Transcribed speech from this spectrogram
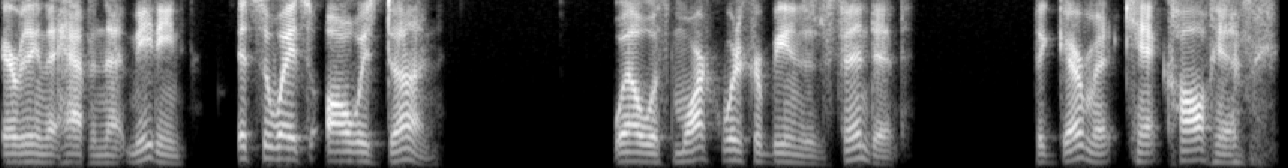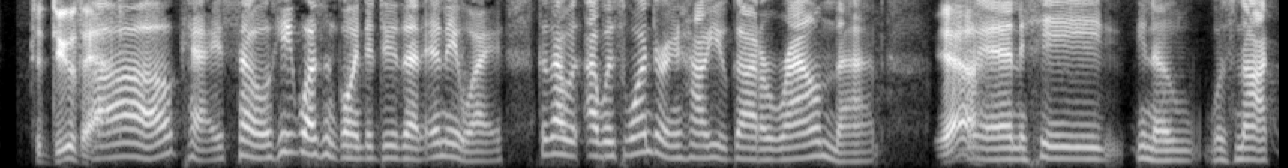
everything that happened in that meeting. It's the way it's always done." Well, with Mark Whitacre being the defendant, the government can't call him to do that. Oh, okay. So he wasn't going to do that anyway. Because I was, I was wondering how you got around that yeah. when he, you know, was not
